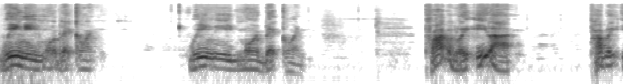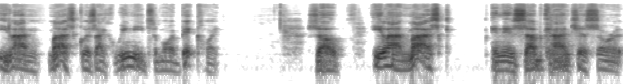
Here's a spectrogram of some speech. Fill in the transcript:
we need more Bitcoin. We need more Bitcoin. Probably Elon, probably Elon Musk was like, we need some more Bitcoin. So Elon Musk, in his subconscious or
